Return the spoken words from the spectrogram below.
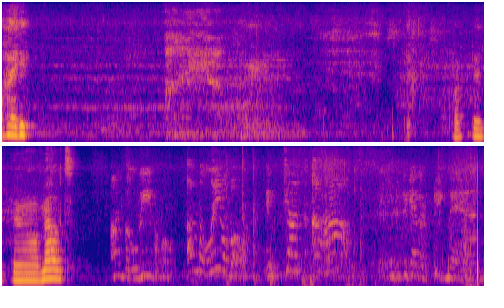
Hi. I'm out. Unbelievable. Unbelievable. It's just a house. Keep it together, big man.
